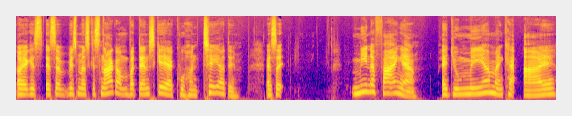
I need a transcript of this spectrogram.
Og jeg kan, altså, hvis man skal snakke om, hvordan skal jeg kunne håndtere det? Altså, min erfaring er, at jo mere man kan eje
